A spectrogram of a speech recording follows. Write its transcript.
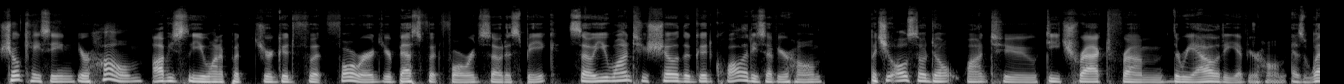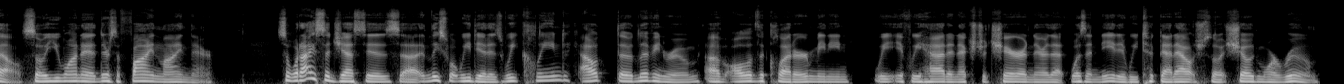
showcasing your home, obviously you want to put your good foot forward, your best foot forward, so to speak. So you want to show the good qualities of your home, but you also don't want to detract from the reality of your home as well. So you want to there's a fine line there. So what I suggest is, uh, at least what we did is we cleaned out the living room of all of the clutter, meaning we if we had an extra chair in there that wasn't needed, we took that out so it showed more room.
